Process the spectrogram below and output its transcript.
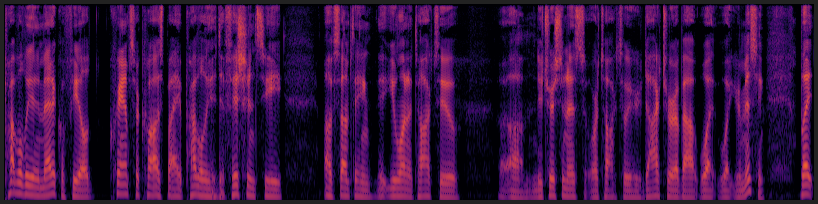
probably in the medical field cramps are caused by probably a deficiency of something that you want to talk to um, nutritionist or talk to your doctor about what, what you're missing but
